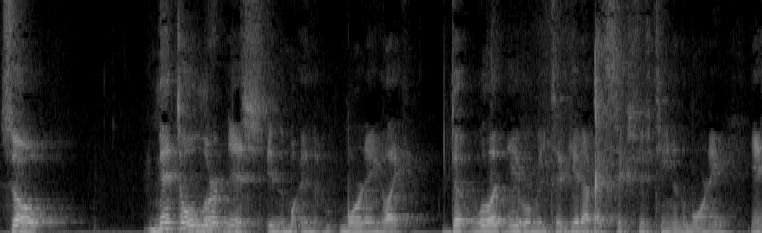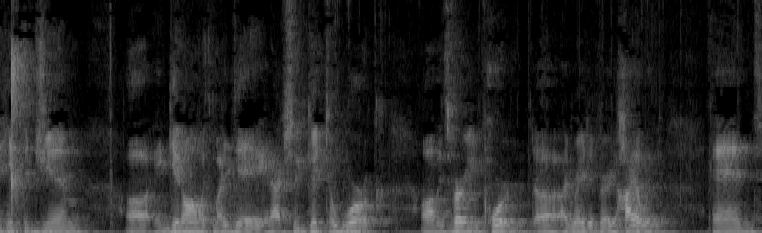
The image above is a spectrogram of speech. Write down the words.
So mental alertness in the, in the morning, like, will enable me to get up at six fifteen in the morning and hit the gym uh, and get on with my day and actually get to work. Um, it's very important. Uh, I rate it very highly, and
